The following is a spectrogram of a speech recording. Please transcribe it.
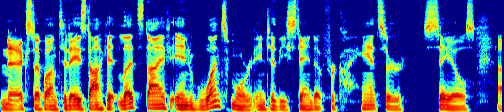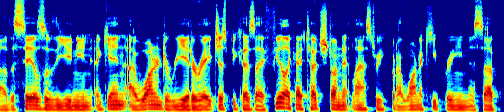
Next up on today's docket, let's dive in once more into the Stand Up for Cancer sales, uh, the sales of the union. Again, I wanted to reiterate just because I feel like I touched on it last week, but I want to keep bringing this up.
